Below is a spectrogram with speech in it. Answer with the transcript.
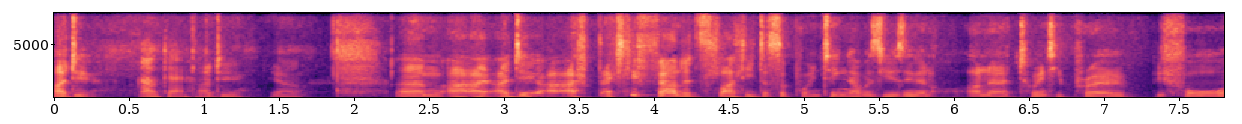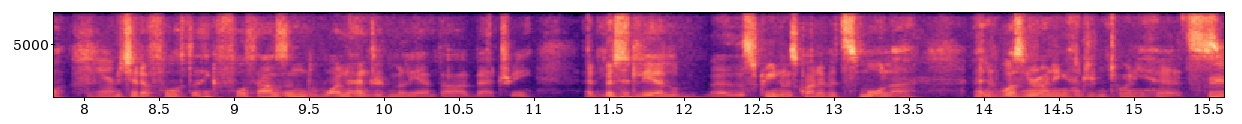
I do. Okay. I do, yeah. Um, I, I- do. I- I've actually found it slightly disappointing. I was using an Honor 20 Pro before, Yeah. which had a four, I think 4,100 milliamp hour battery. Admittedly, a, uh, the screen was quite a bit smaller, and it wasn't running 120 hertz. Hmm.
